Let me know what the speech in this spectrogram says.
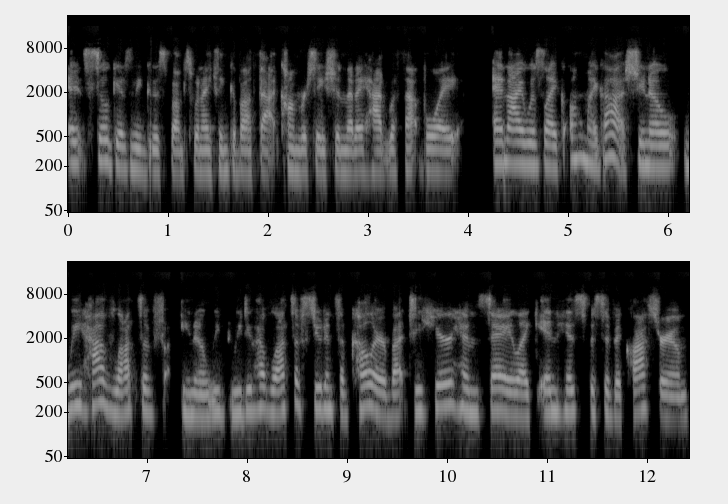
it still gives me goosebumps when I think about that conversation that I had with that boy. And I was like, oh my gosh, you know, we have lots of, you know, we, we do have lots of students of color, but to hear him say, like in his specific classroom,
